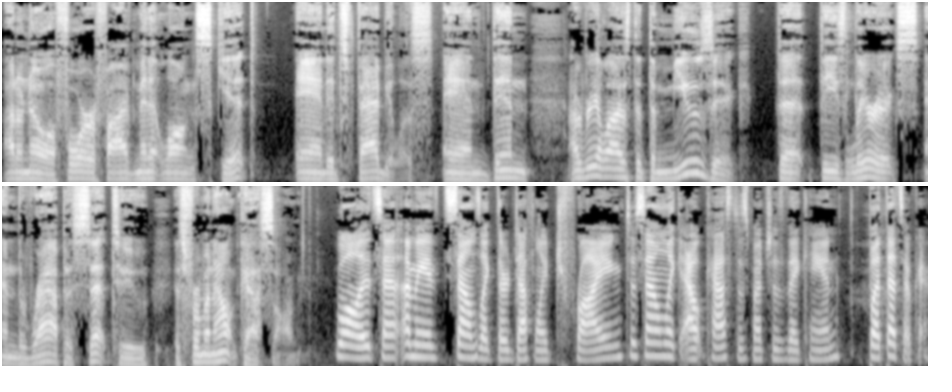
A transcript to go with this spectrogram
I don't know, a four or five minute long skit and it's fabulous. And then I realized that the music that these lyrics and the rap is set to is from an OutKast song. Well, it's I mean, it sounds like they're definitely trying to sound like OutKast as much as they can, but that's okay.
